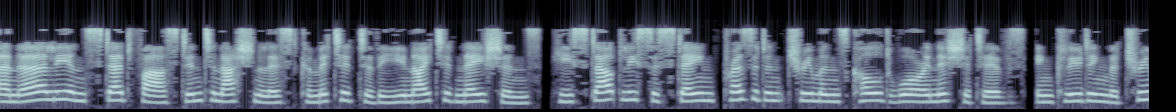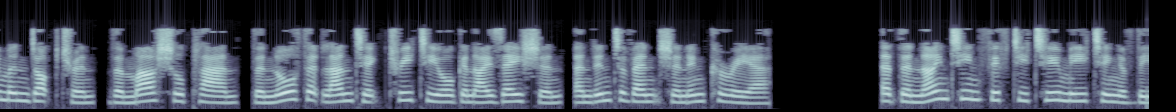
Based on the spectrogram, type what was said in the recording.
An early and steadfast internationalist committed to the United Nations, he stoutly sustained President Truman's Cold War initiatives, including the Truman Doctrine, the Marshall Plan, the North Atlantic Treaty Organization, and intervention in Korea. At the 1952 meeting of the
